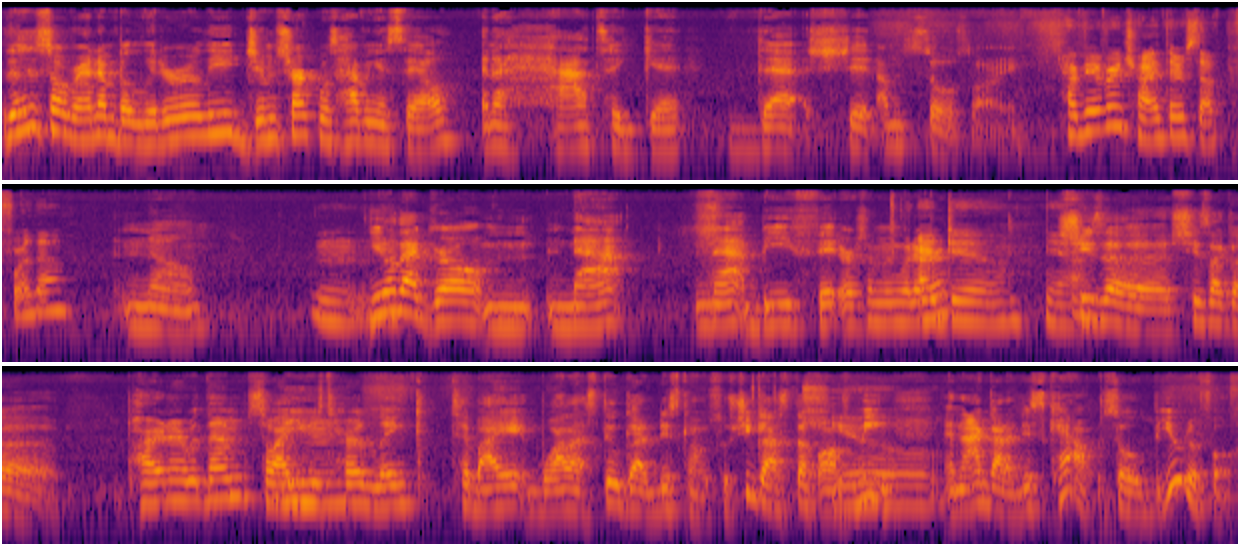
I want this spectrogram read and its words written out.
This is so random, but literally, Gymshark was having a sale, and I had to get that shit. I'm so sorry. Have you ever tried their stuff before though? No. Mm. You know that girl Nat Nat B Fit or something whatever. I do. Yeah. She's a she's like a partner with them, so I used her link to buy it while I still got a discount. So she got stuff off me, and I got a discount. So beautiful.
